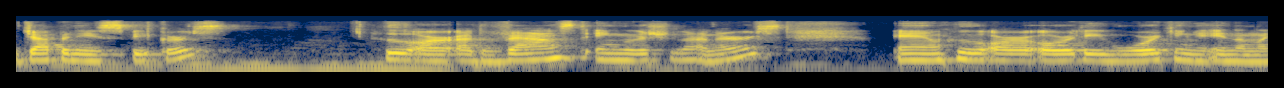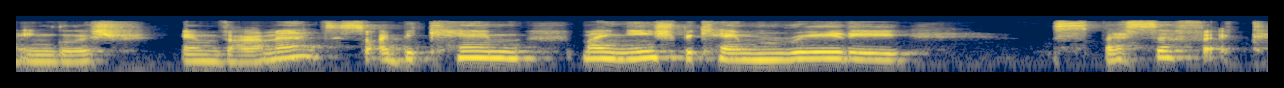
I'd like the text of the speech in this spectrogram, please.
Japanese speakers who are advanced English learners and who are already working in an English environment. So I became, my niche became really specific,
